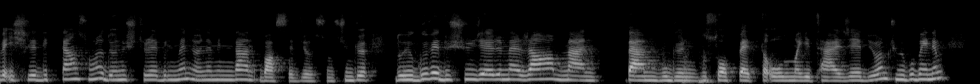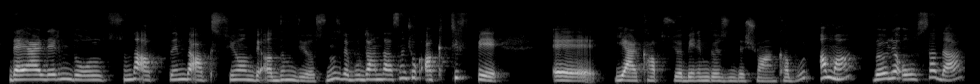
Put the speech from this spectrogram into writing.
ve işledikten sonra dönüştürebilmenin öneminden bahsediyorsunuz. Çünkü duygu ve düşüncelerime rağmen ben bugün bu sohbette olmayı tercih ediyorum. Çünkü bu benim değerlerim doğrultusunda attığım bir aksiyon, bir adım diyorsunuz. Ve buradan da aslında çok aktif bir e, yer kapsıyor benim gözümde şu an kabul. Ama böyle olsa da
